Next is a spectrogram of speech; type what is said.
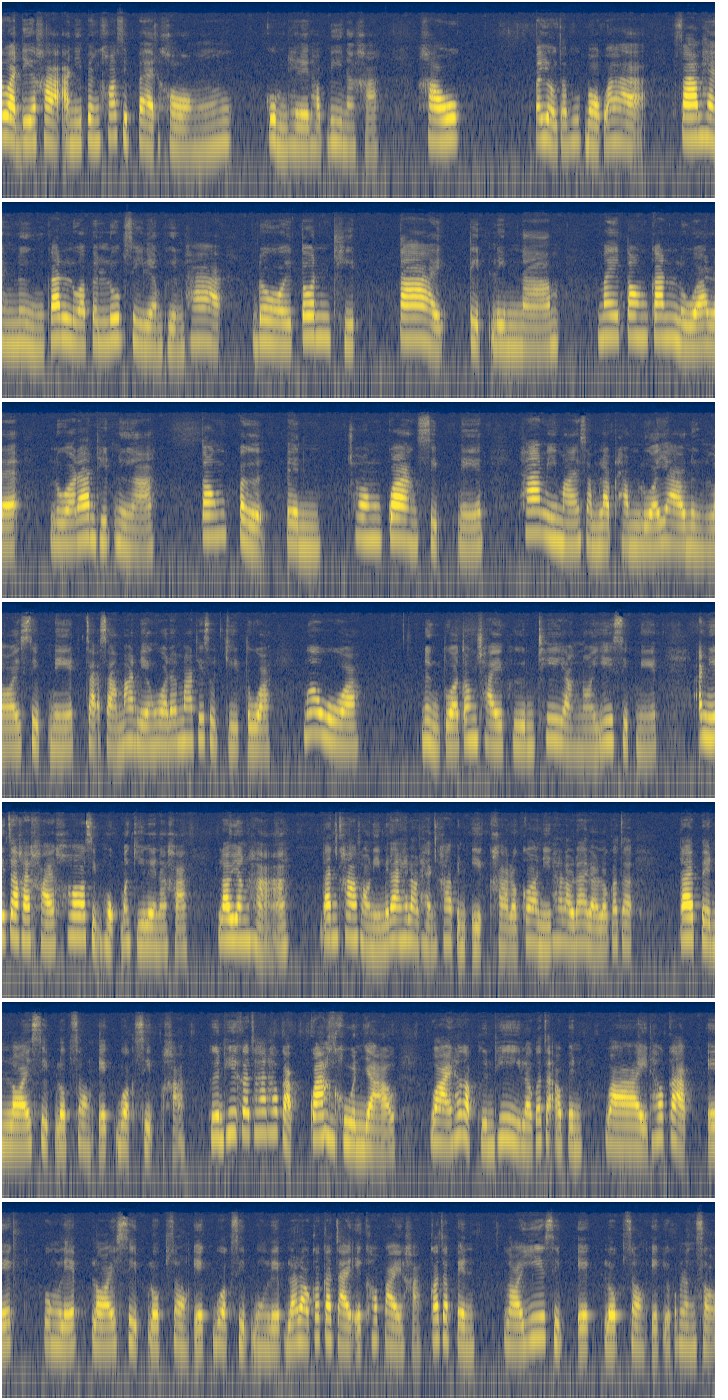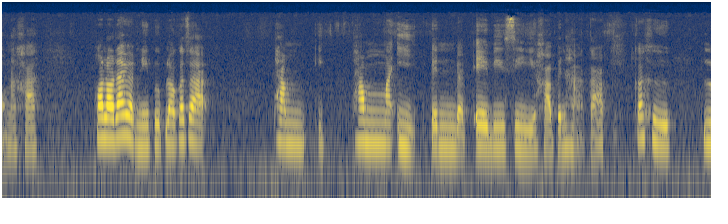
สวัสดีค่ะ อันนี้เป็นข้อ 18 ของกลุ่มเทเลท็อปบี้นะคะ เขาประโยคจะพูดบอกว่า ฟาร์มแห่งหนึ่งกั้นรั้วเป็นรูปสี่เหลี่ยมผืนผ้า โดยต้นทิศใต้ติดริมน้ำ ไม่ต้องกั้นรั้วและรั้วด้านทิศเหนือ ต้องเปิดเป็นช่องกว้าง 10 เมตร ถ้ามีไม้สำหรับทำรั้วยาว 110 เมตร จะสามารถเลี้ยงวัวได้มากที่สุดกี่ตัว เมื่อวัว 1 ตัวต้องใช้พื้นที่อย่างน้อย 20 เมตร อันนี้จะคล้ายๆ ข้อ 16 เมื่อกี้เลยนะคะ เรายังหาด้านข้างสองนี้ไม่ได้ให้เราแทนค่าเป็น x ค่ะ แล้วก็อันนี้ถ้าเราได้แล้วเราก็จะได้เป็น 110ลบ 2x บวก 10 ค่ะ พื้นที่ก็จะเท่ากับกว้างคูณยาว y เท่ากับพื้นที่เราก็จะเอาเป็น y เท่ากับ x วงเล็บ 110ลบ 2x บวก 10 วงเล็บ แล้วเราก็กระจาย x เข้าไปค่ะ ก็จะเป็น 120x ลบ 2x ยกกำลังสองนะคะ พอเราได้แบบนี้ปุ๊บ เราก็จะทำอีกทำมาอีกเป็นแบบ a b c ค่ะ เป็นหากราฟ ก็คือ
